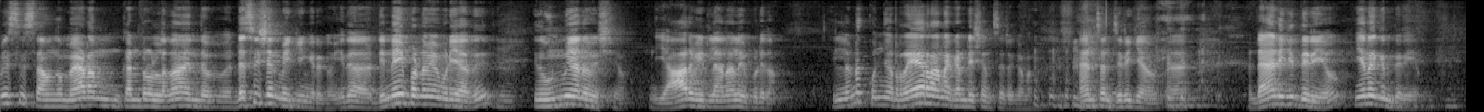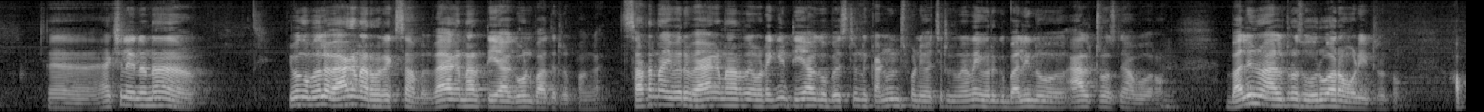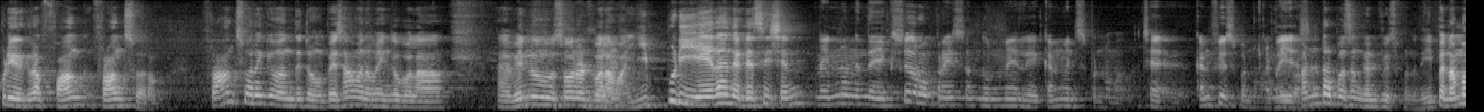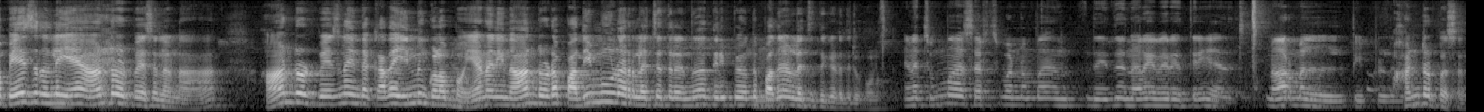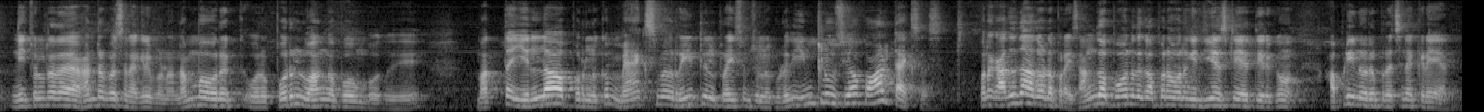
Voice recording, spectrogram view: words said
மிஸ்ஸஸ் அவங்க மேடம் கண்ட்ரோலில் தான் இந்த டெசிஷன் மேக்கிங் இருக்கும். இதை டினை பண்ணவே முடியாது. இது உண்மையான விஷயம். யார் வீட்டில் ஆனாலும் இப்படி தான் இல்லைன்னா கொஞ்சம் ரேரான கண்டிஷன்ஸ் இருக்கணும். ஹேன்சன் சிரிக்காம. டேனிக்கு தெரியும் எனக்கும் தெரியும். ஆக்சுவலி என்னென்னா இவங்க முதல்ல வேகனார் ஒரு எக்ஸாம்பிள் வேகனார் டியாகோன்னு பார்த்துட்டு இருப்பாங்க. சடனாக இவர் வேகனார் வரைக்கும் டியாகோ பெஸ்ட்டுன்னு கன்வின்ஸ் பண்ணி வச்சிருக்கனால இவருக்கு பலினோ ஆல்ட்ரோஸ் ஞாபகம் வரும். பலினோ ஆல்ட்ரோஸ் ஒரு வாரம் ஓடிட்டு இருக்கும். அப்படி இருக்கிற ஃபாங் ஃப்ராங்ஸ் வரும். ஃப்ராங்ஸ் வரைக்கும் வந்துட்டோம். பேசாமல் நம்ம எங்கே போகலாம் வென்னு சோனட் போகலாமா இப்படியே தான் இந்த டெசிஷன் நான் இன்னொன்று இந்த எக்ஸோரூம் ப்ரைஸ் வந்து உண்மையிலே கன்வின்ஸ் பண்ணுமா? சே கன்ஃபியூஸ் பண்ணுமா? ஹண்ட்ரட் பர்சன்ட் கன்ஃபியூஸ் பண்ணுது. இப்போ நம்ம பேசுறதுல ஏன் ஆண்ட்ராய்ட் பேசலைன்னா ஆண்ட்ராய்ட் பேசினா இந்த கதை இன்னும் குழப்பம். ஏன்னா நீ இந்த ஆண்ட்ராய்டை பதிமூணரை லட்சத்துல இருந்து தான் திருப்பி வந்து பதினேழு லட்சத்துக்கு எடுத்துட்டு போகணும். ஏன்னா சும்மா சர்ச் பண்ணும்போது இந்த இது நிறைய பேருக்கு தெரியாது. நார்மல் பீப்புள் ஹண்ட்ரட் பர்சன்ட் நீ சொல்கிறத ஹண்ட்ரட் பர்சன்ட் அக்ரி பண்ண. நம்ம ஒரு ஒரு பொருள் வாங்க போகும்போது மற்ற எல்லா பொருளுக்கும் மேக்ஸிமம் ரீட்டைல் ப்ரைஸ்னு சொல்லக்கூடியது இன்க்ளூசிவ் ஆஃப் ஆல் taxes. உனக்கு அதுதான் அதோட ப்ரைஸ் அங்கே போனதுக்கப்புறம் உனக்கு ஜிஎஸ்டி ஏற்றிருக்கும் அப்படின்னு ஒரு பிரச்சனை கிடையாது.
